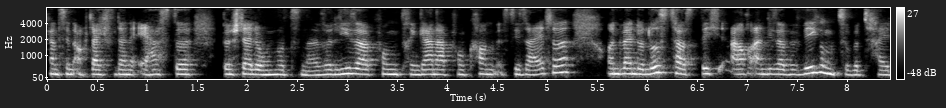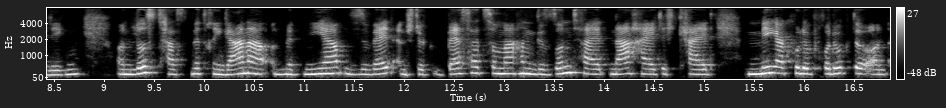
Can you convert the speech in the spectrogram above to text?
kannst den auch gleich für deine erste Bestellung nutzen. Also lisa.ringana.com ist die Seite. Und wenn du Lust hast, dich auch an dieser Bewegung zu beteiligen und Lust hast, mit Ringana und mit mir diese Welt ein Stück besser zu machen, Gesundheit, Nachhaltigkeit, mega coole Produkte und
